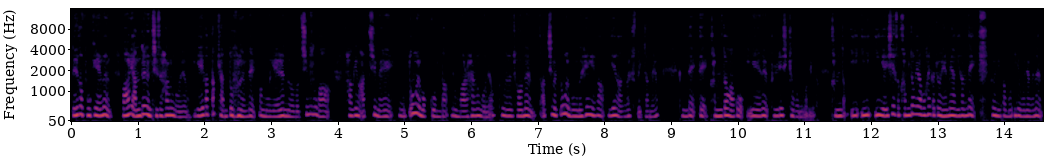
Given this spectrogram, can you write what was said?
내가 보기에는 말이 안 되는 짓을 하는 거예요. 얘가 딱히 안 떠오르는데 어, 뭐 예를 들어서 친구가 자기는 아침에 뭐 똥을 먹고 온다 이런 말을 하는 거예요. 그러면 저는 아침에 똥을 먹는 행위가 이해가 안 갈 수도 있잖아요. 근데 네, 감정하고 이해를 분리시켜 보는 겁니다. 감정 이, 이, 이 예시에서 감정이라고 하니까 좀 애매하긴 한데 그러니까 뭐 이게 뭐냐면은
